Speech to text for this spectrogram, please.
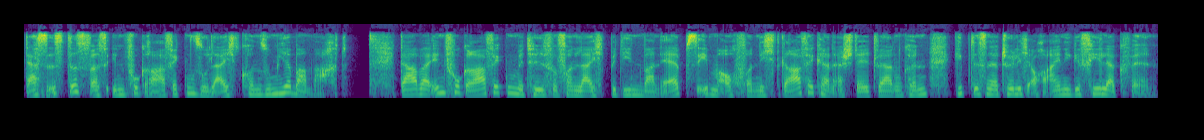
Das ist es, was Infografiken so leicht konsumierbar macht. Da aber Infografiken mit Hilfe von leicht bedienbaren Apps eben auch von Nicht-Grafikern erstellt werden können, gibt es natürlich auch einige Fehlerquellen.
